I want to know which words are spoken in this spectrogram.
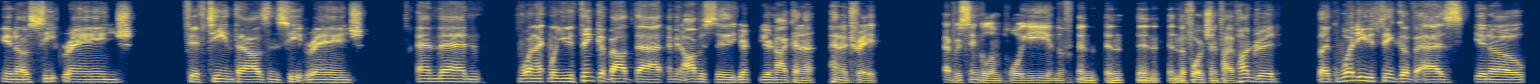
you know, seat range, 15,000 seat range. And then when I, when you think about that, I mean, obviously you're, you're not going to penetrate every single employee in the, in, in, in the Fortune 500. Like, what do you think of as, you know,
